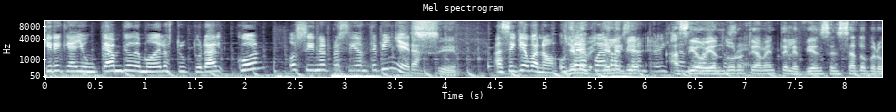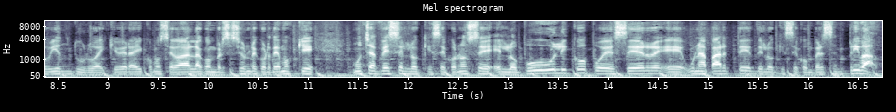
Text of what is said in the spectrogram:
quiere que haya un cambio de modelo estructural con o sin el presidente Piñera. Sí. Así que bueno, ustedes pueden revisar Ha sido bien duro últimamente, les bien sensato, pero bien duro. Hay que ver ahí cómo se va la conversación. Recordemos que muchas veces lo que se conoce en lo público puede ser eh, una parte de lo que se conversa en privado.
